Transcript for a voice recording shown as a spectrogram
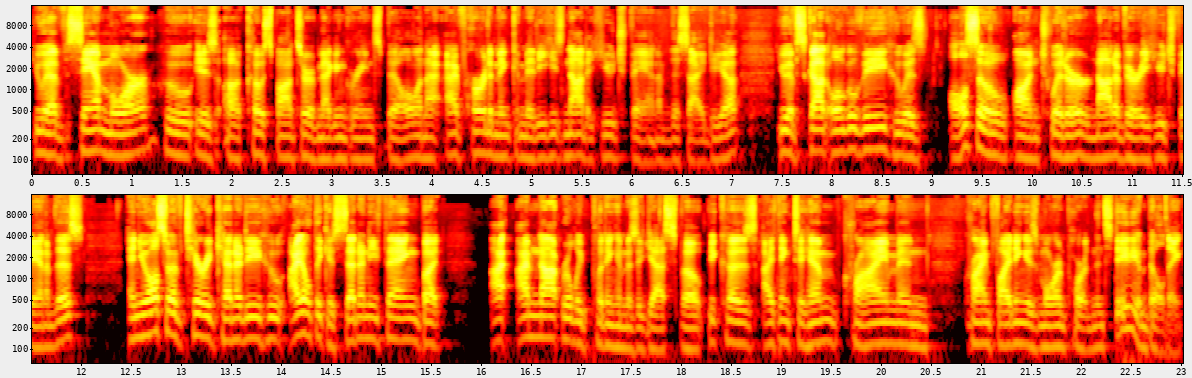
You have Sam Moore, who is a co sponsor of Megan Green's bill, and I, I've heard him in committee. He's not a huge fan of this idea. You have Scott Ogilvie, who is also on Twitter, not a very huge fan of this. And you also have Terry Kennedy, who I don't think has said anything, but I, I'm not really putting him as a yes vote because I think to him, crime and crime fighting is more important than stadium building.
